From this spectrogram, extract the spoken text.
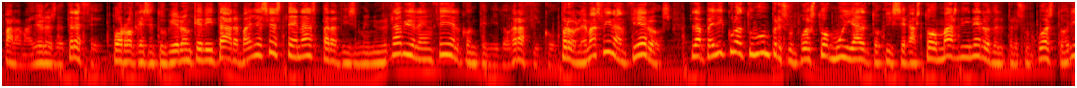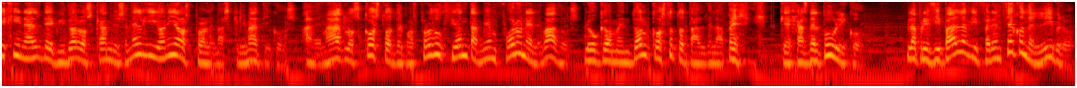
para mayores de 13, por lo que se tuvieron que editar varias escenas para disminuir la violencia y el contenido gráfico. Problemas financieros. La película tuvo un presupuesto muy alto y se gastó más dinero del presupuesto original debido a los cambios en el guion y a los problemas climáticos. Además, los costos de postproducción también fueron elevados, lo que aumentó el costo total de la peli. Quejas del público. La principal la diferencia con el libro.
